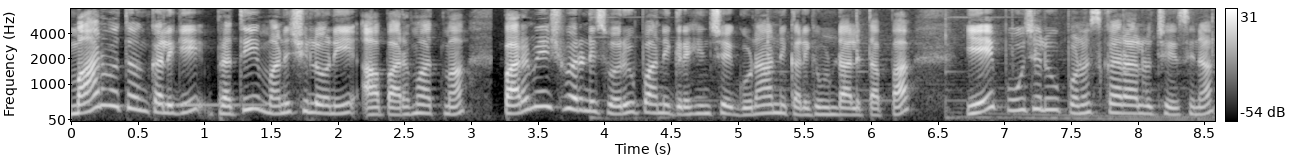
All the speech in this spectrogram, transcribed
మానవత్వం కలిగి ప్రతి మనిషిలోని ఆ పరమాత్మ పరమేశ్వరుని స్వరూపాన్ని గ్రహించే గుణాన్ని కలిగి ఉండాలి తప్ప ఏ పూజలు పునస్కారాలు చేసినా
